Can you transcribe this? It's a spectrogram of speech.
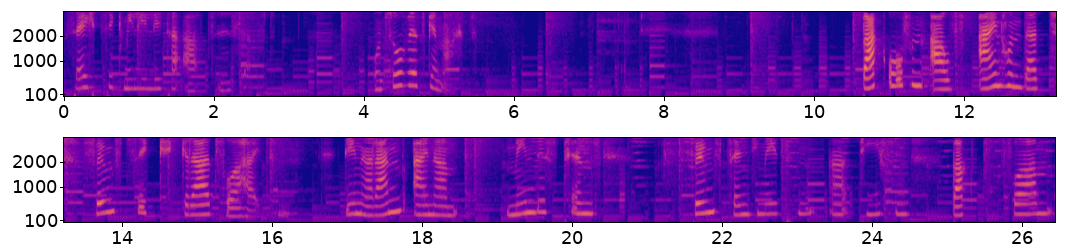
60 Milliliter Apfelsaft. Und so wird's gemacht. Backofen auf 150 Grad vorheizen. Den Rand einer mindestens 5 cm tiefen Backform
